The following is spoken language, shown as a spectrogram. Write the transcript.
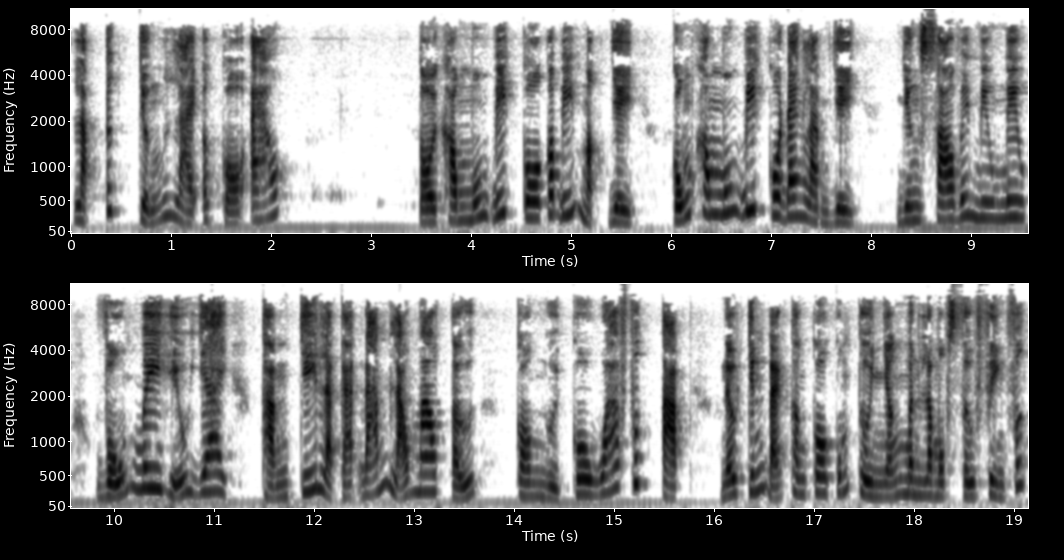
lập tức chững lại ở cổ áo. Tôi không muốn biết cô có bí mật gì, cũng không muốn biết cô đang làm gì. Nhưng so với miêu miêu Vũ Mi hiểu dai, thậm chí là cả đám lão mao tử, con người cô quá phức tạp. Nếu chính bản thân cô cũng thừa nhận mình là một sự phiền phức,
